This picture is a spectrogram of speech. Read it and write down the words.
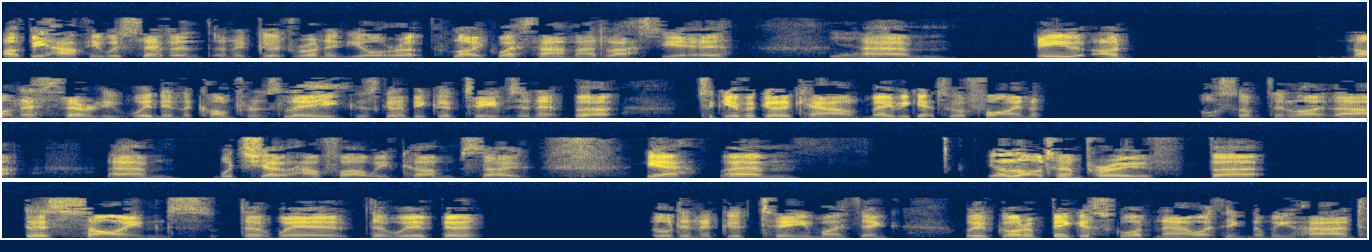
I'd be happy with seventh and a good run in Europe, like West Ham had last year. Yeah. Um, I'd not necessarily win in the Conference League. There's going to be good teams in it, but to give a good account, maybe get to a final or something like that, um, would show how far we've come. So, yeah, um, a lot to improve, but there's signs that we're that we're building a good team. I think we've got a bigger squad now. I think than we had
